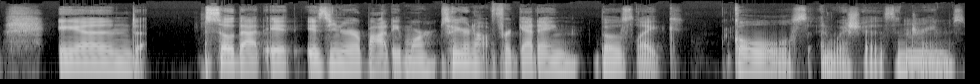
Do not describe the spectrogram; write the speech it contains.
and so that it is in your body more. So you're not forgetting those like goals and wishes and mm. dreams.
